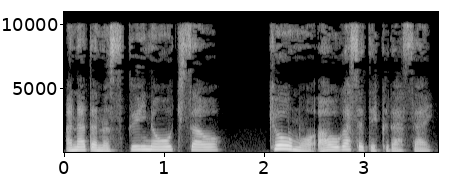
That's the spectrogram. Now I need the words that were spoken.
あなたの救いの大きさを今日も仰がせてください。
